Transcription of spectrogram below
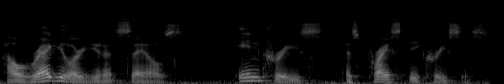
how regular unit sales increase as price decreases.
